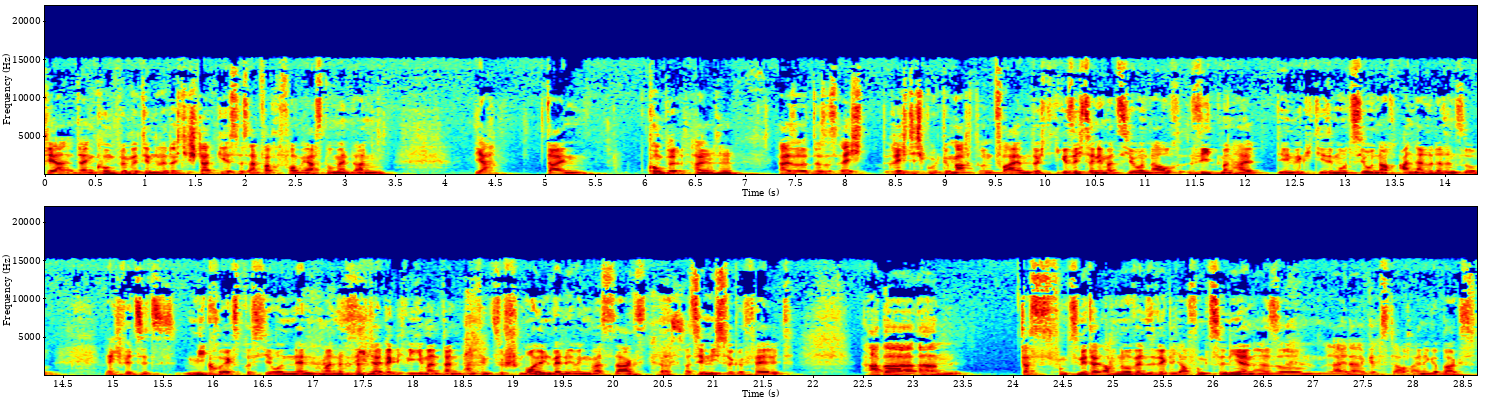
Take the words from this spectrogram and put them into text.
Der, dein Kumpel, mit dem du durch die Stadt gehst, ist einfach vom ersten Moment an, ja, dein Kumpel halt. Mhm. Also das ist echt richtig gut gemacht und vor allem durch die Gesichtsanimationen auch sieht man halt denen wirklich diese Emotionen auch an. Also da sind so, ja ich will es jetzt Mikroexpressionen nennen. Man sieht halt wirklich, wie jemand dann anfängt zu schmollen, wenn du irgendwas sagst, Krass. was ihm nicht so gefällt. Aber ähm, das funktioniert halt auch nur, wenn sie wirklich auch funktionieren. Also leider gibt es da auch einige Bugs.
